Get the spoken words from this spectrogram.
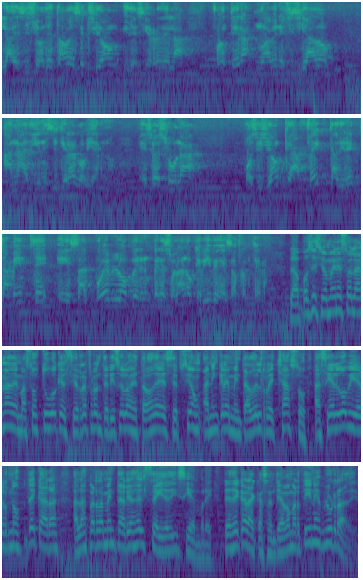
la decisión de estado de excepción y de cierre de la frontera no ha beneficiado a nadie, ni siquiera al gobierno. Eso es una posición que afecta directamente al pueblo venezolano que vive en esa frontera. La oposición venezolana además sostuvo que el cierre fronterizo y los estados de excepción han incrementado el rechazo hacia el gobierno de cara a las parlamentarias del 6 de diciembre. Desde Caracas, Santiago Martínez, Blue Radio.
